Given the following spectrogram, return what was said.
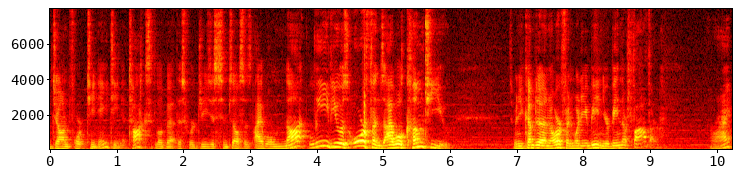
John 14, 18, it talks a little bit about this where Jesus himself says, I will not leave you as orphans, I will come to you. So when you come to an orphan, what are you being? You're being their father. All right?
